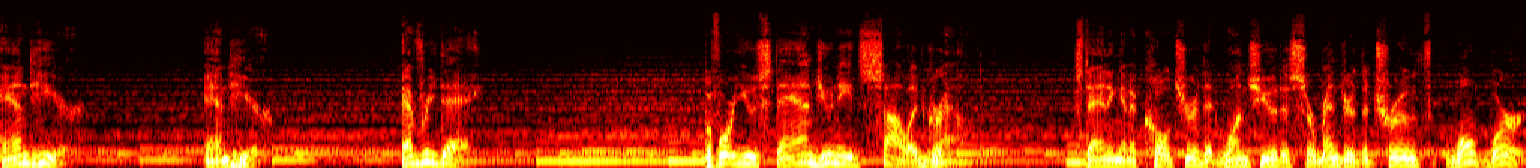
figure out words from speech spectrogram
and here, and here. Every day. Before you stand, you need solid ground. Standing in a culture that wants you to surrender the truth won't work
